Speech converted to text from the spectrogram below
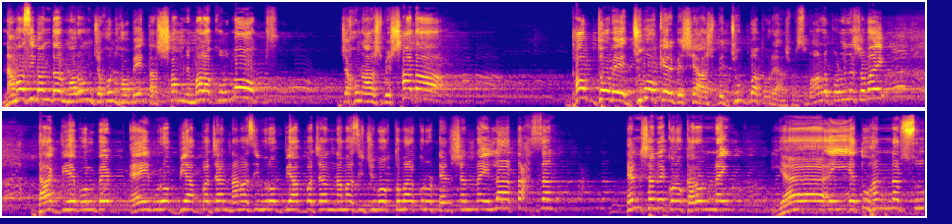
নামাজি বান্দার মরণ যখন হবে, তার সামনে মালাকুল মত যখন আসবে সাদা, ধবধবে যুবকের বেশে আসবে, জুব্বা পরে আসবে। সুবহানাল্লাহ পড়লেন সবাই? ডাক দিয়ে বলবে, এই মুরব্বী আব্বাজান, নামাজি মুরব্বী আব্বাজান, নামাজি যুবক, তোমার কোনো টেনশন নাই, লা তাহজান। টেনশনের কোনো কারণ নাই। ইয়া আইয়াতুহান নাফসুল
